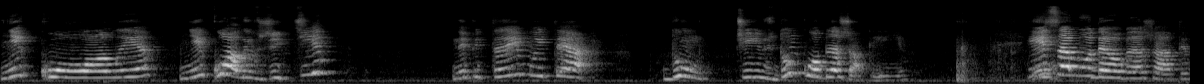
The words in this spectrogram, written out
Ніколи, ніколи в житті не підтримуйте дум, чиюсь думку ображати її. І це буде ображати.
